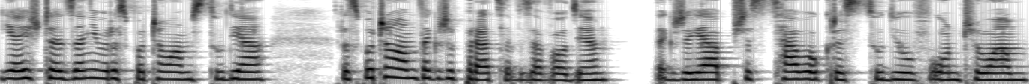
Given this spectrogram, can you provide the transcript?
ja jeszcze zanim rozpoczęłam studia, rozpoczęłam także pracę w zawodzie. Także ja przez cały okres studiów łączyłam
